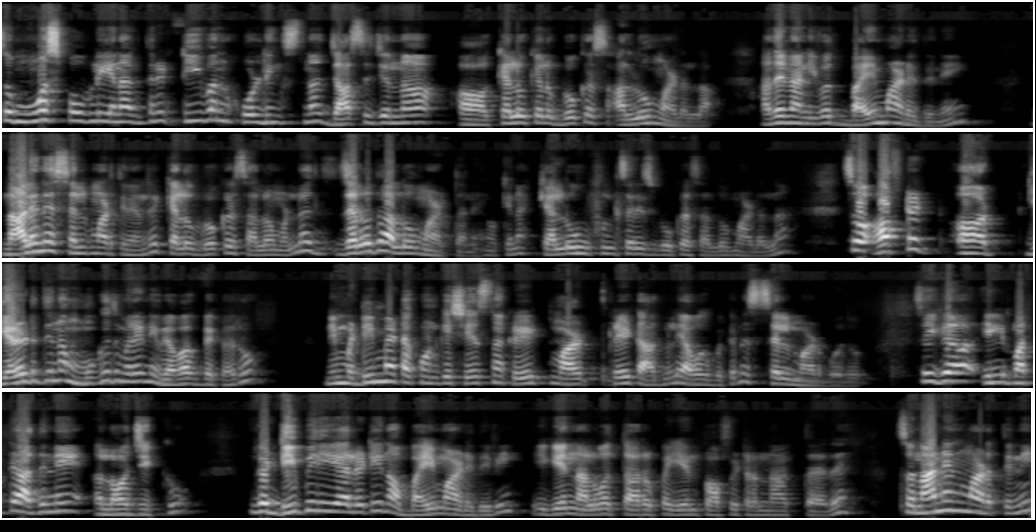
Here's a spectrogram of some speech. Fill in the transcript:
ಸೊ ಮೋಸ್ಟ್ ಪ್ರಾಬ್ಲಿ ಏನಾಗ್ತದೆ ಟಿ ಒನ್ ಹೋಲ್ಡಿಂಗ್ಸ್ನ ಜಾಸ್ತಿ ಜನ ಕೆಲವು ಕೆಲವು ಬ್ರೋಕರ್ಸ್ ಅಲೋ ಮಾಡಲ್ಲ. ಅಂದ್ರೆ ನಾನು ಇವತ್ತು ಬೈ ಮಾಡಿದ್ದೀನಿ. ನಾಳೆನೇ ಸೆಲ್ ಮಾಡ್ತೀನಿ ಅಂದ್ರೆ ಕೆಲವು ಬ್ರೋಕರ್ಸ್ ಅಲೋ ಮಾಡಲ್ಲ. ಜರೋದ ಅಲೋ ಮಾಡ್ತಾನೆ ಓಕೆನಾ ಕೆಲವು ಫುಲ್ ಸರ್ವಿಸ್ ಬ್ರೋಕರ್ಸ್ ಅಲೋ ಮಾಡಲ್ಲ. ಸೊ ಆಫ್ಟರ್ ಎರಡು ದಿನ ಮುಗಿದ ಮೇಲೆ ನೀವು ಯಾವಾಗ ಬೇಕಾದ್ರೂ ನಿಮ್ಮ ಡಿಮ್ಯಾಟ್ ಅಕೌಂಟ್ಗೆ ಶೇರ್ಸ್ನ ಕ್ರಿಯೇಟ್ ಮಾಡ್ ಕ್ರಿಯೇಟ್ ಆದ್ಮೇಲೆ ಯಾವಾಗ ಬೇಕಾದ್ರೆ ಸೆಲ್ ಮಾಡ್ಬೋದು. ಸೊ ಈಗ ಇಲ್ಲಿ ಮತ್ತೆ ಅದನ್ನೇ ಲಾಜಿಕ್ ಈಗ ಡಿ ಪಿ ರಿಯಾಲಿಟಿ ನಾವು ಬೈ ಮಾಡಿದೀವಿ. ಈಗ ಏನು ನಲ್ವತ್ತಾರು ರೂಪಾಯಿ ಏನು ಪ್ರಾಫಿಟ್ ರನ್ ಆಗ್ತಾ ಇದೆ. ಸೊ ನಾನೇನ್ ಮಾಡ್ತೀನಿ?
